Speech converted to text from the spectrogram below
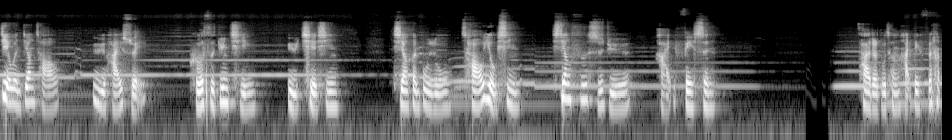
借问江潮遇海水何似君情与妾心。相恨不如潮有信相思时觉海非深。差点读成海飞丝了。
